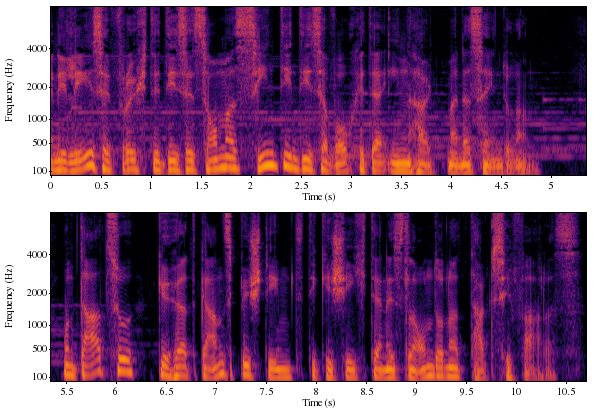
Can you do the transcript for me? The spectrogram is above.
Meine Lesefrüchte dieses Sommers sind in dieser Woche der Inhalt meiner Sendungen. Und dazu gehört ganz bestimmt die Geschichte eines Londoner Taxifahrers.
